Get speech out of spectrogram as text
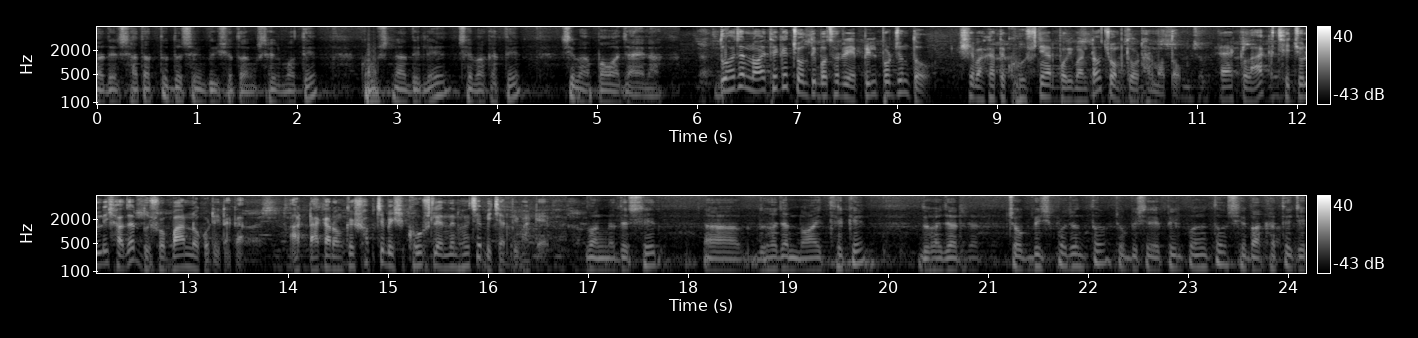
তাদের সাতাত্তর দশমিক দুই শতাংশের মতে ঘুষ না দিলে সেবা খাতে সেবা পাওয়া যায় না। দু হাজার নয় থেকে চলতি বছরের এপ্রিল পর্যন্ত সেবা খাতে ঘুষ নেওয়ার পরিমাণটাও চমকে ওঠার মতো। এক লাখ ছেচল্লিশ হাজার দুশো বান্ন কোটি টাকা। আর টাকার অঙ্কে সবচেয়ে বেশি ঘুষ লেনদেন হয়েছে বিচার বিভাগে। বাংলাদেশের দু নয় থেকে দু চব্বিশ পর্যন্ত চব্বিশে এপ্রিল পর্যন্ত সেবা খাতে যে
